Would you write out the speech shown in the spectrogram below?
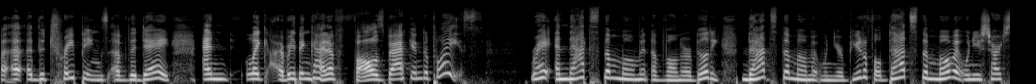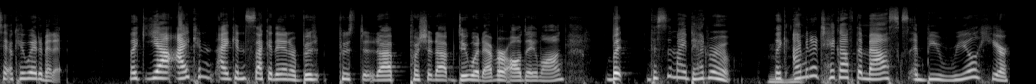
uh, uh, the trappings of the day, and like everything kind of falls back into place. Right. And that's the moment of vulnerability. That's the moment when you're beautiful. That's the moment when you start to say, okay, wait a minute. Like, yeah, I can, I can suck it in or boo- boost it up, push it up, do whatever all day long. But this is my bedroom. Like, I'm going to take off the masks and be real here.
